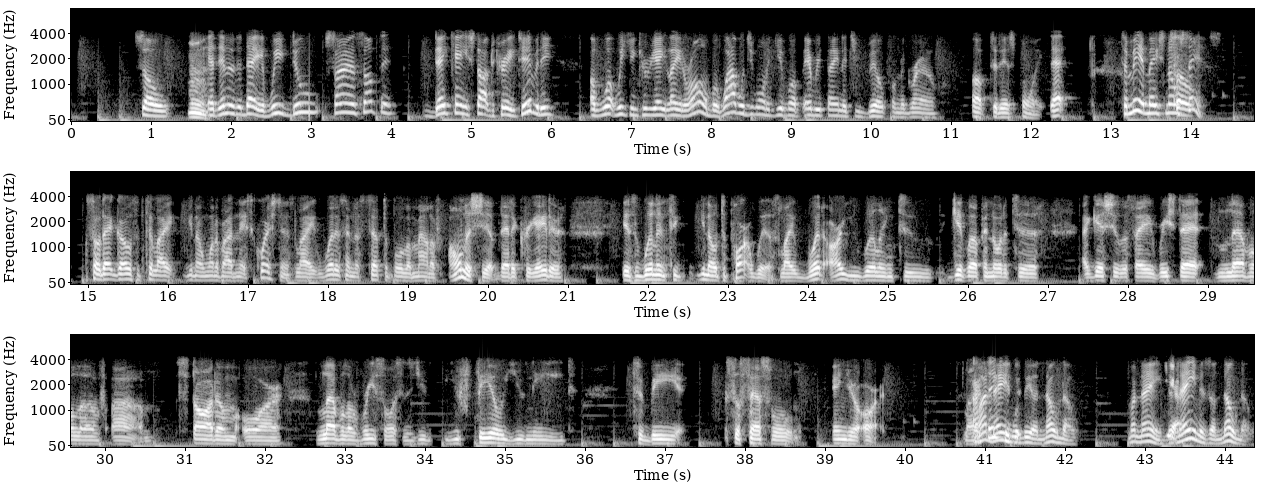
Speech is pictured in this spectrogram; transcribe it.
So Mm. at the end of the day, if we do sign something, they can't stop the creativity of what we can create later on. But why would you want to give up everything that you built from the ground up to this point? That to me, it makes no So- sense. So that goes into like you know one of our next questions, like what is an acceptable amount of ownership that a creator is willing to you know to part with? Like what are you willing to give up in order to, I guess you would say, reach that level of um, stardom or level of resources you you feel you need to be successful in your art. Like, My think name it would be a no no. My name, Yeah. the name is a no no.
